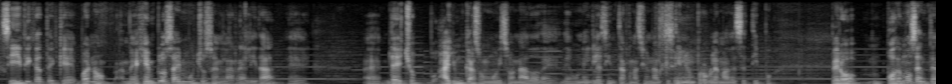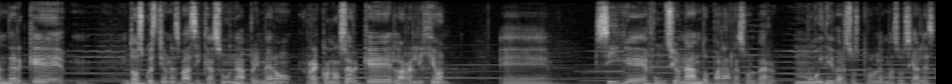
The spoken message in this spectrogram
Sí, fíjate que, bueno, ejemplos hay muchos en la realidad. Eh, Eh, de hecho, hay un caso muy sonado de, de una iglesia internacional que Sí. tiene un problema de ese tipo. Pero podemos entender que dos cuestiones básicas. Una, primero, reconocer que la religión eh, sigue funcionando para resolver muy diversos problemas sociales,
